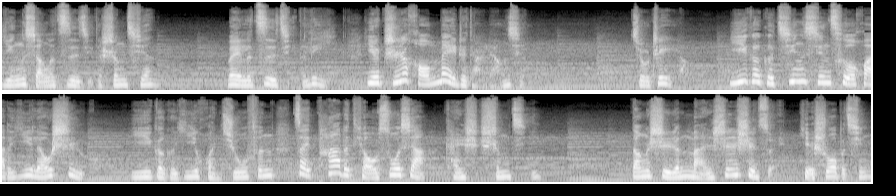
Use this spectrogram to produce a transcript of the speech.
影响了自己的升迁。为了自己的利益，也只好昧着点良心了。就这样，一个个精心策划的医疗事故，一个个医患纠纷，在他的挑唆下开始升级。当事人满身是嘴，也说不清。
